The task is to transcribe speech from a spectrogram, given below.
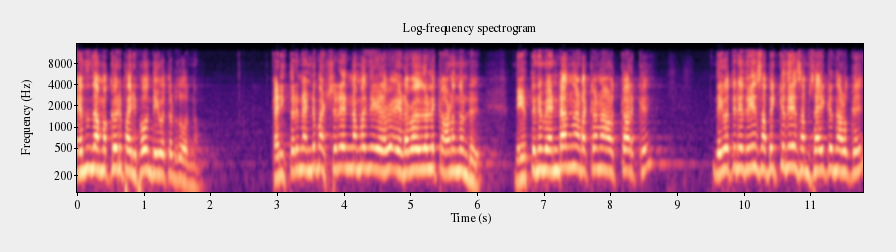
എന്ന് നമുക്കൊരു പരിഭവം ദൈവത്തോട് തോന്നും. കാര്യം ഇത്തരം രണ്ട് മനുഷ്യരെ നമ്മൾ ഇടവകകളിൽ കാണുന്നുണ്ട്. ദൈവത്തിന് വേണ്ടെന്ന് നടക്കുന്ന ആൾക്കാർക്ക് ദൈവത്തിനെതിരെയും സഭയ്ക്കെതിരെയും സംസാരിക്കുന്ന ആൾക്ക്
